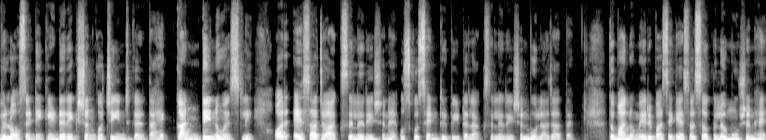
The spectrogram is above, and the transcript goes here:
वेलोसिटी की डायरेक्शन को चेंज करता है कंटिन्यूसली और ऐसा जो एक्सेलरेशन है, उसको सेंट्रीपीटल एक्सेलरेशन बोला जाता है। तो मानो मेरे पास एक ऐसा सर्कुलर मोशन है,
